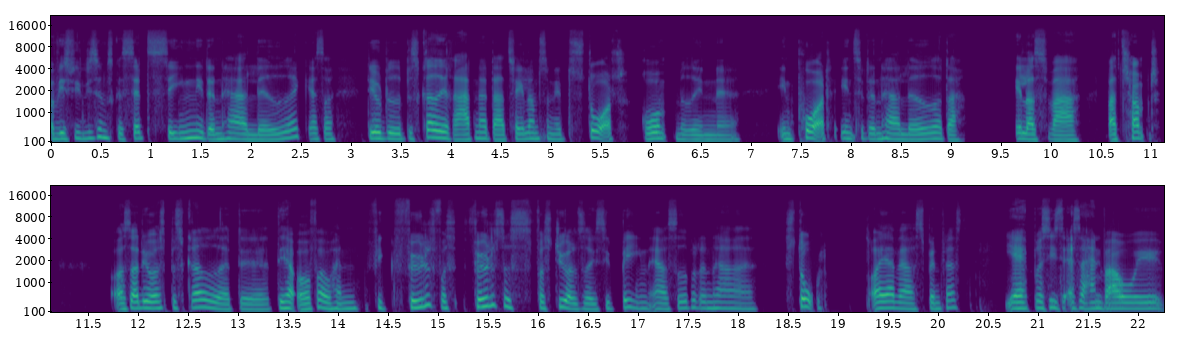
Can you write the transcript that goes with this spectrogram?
Og hvis vi ligesom skal sætte scenen i den her lade, ikke? Altså, det er jo blevet beskrevet i retten, at der er tale om sådan et stort rum med en, øh, en port ind til den her lade, der ellers var, var tomt. Og så er det jo også beskrevet, at øh, det her offer, jo, han fik følelses, følelsesforstyrrelser i sit ben af at sidde på den her øh, stol og jeg være spændt fast. Ja, præcis. Altså, han var jo øh,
